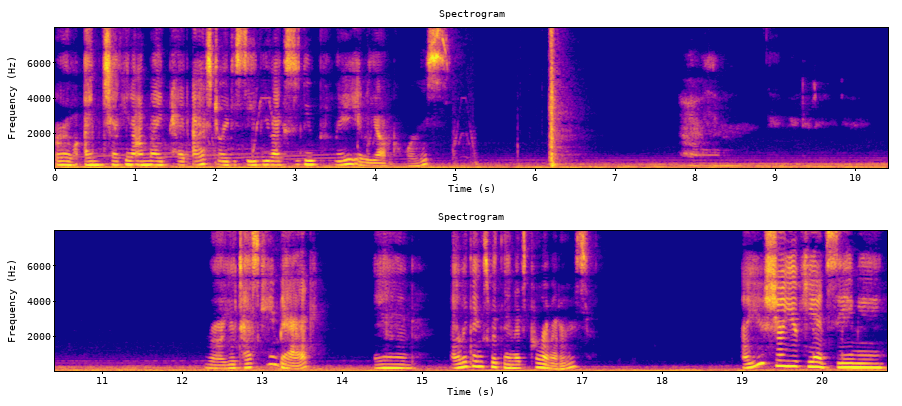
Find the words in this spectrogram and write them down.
Earl, I'm checking on my pet asteroid to see if he likes his new play area, of course. Well, your test came back, and everything's within its perimeters. Are you sure you can't see me?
